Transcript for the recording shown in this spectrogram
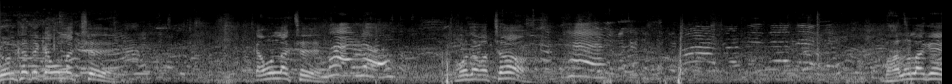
দোল খেতে কেমন লাগছে? কেমন লাগছে? মজা পাচ্ছ? হ্যাঁ। ভালো লাগে?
